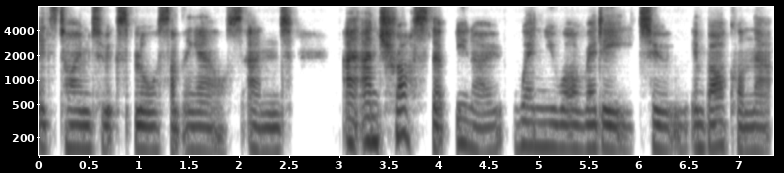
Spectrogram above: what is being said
it's time to explore something else and and trust that you know when you are ready to embark on that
